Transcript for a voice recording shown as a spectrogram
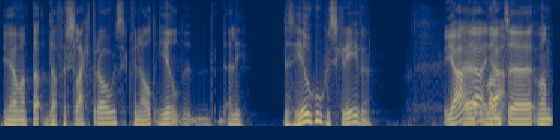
Ja, want dat, dat verslag trouwens, ik vind altijd heel... Allee, dat is heel goed geschreven. Ja, ja, want, ja. want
